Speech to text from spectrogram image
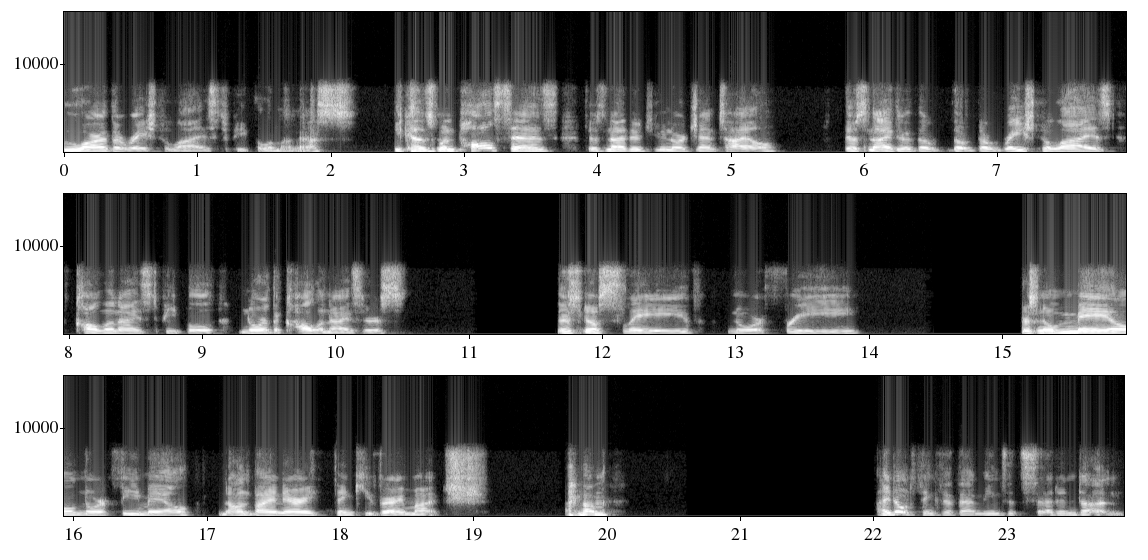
Who are the racialized people among us? Because when Paul says there's neither Jew nor Gentile, there's neither the, the, the, racialized, colonized people nor the colonizers. There's no slave nor free. There's no male nor female, non binary. Thank you very much. Um, I don't think that that means it's said and done.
